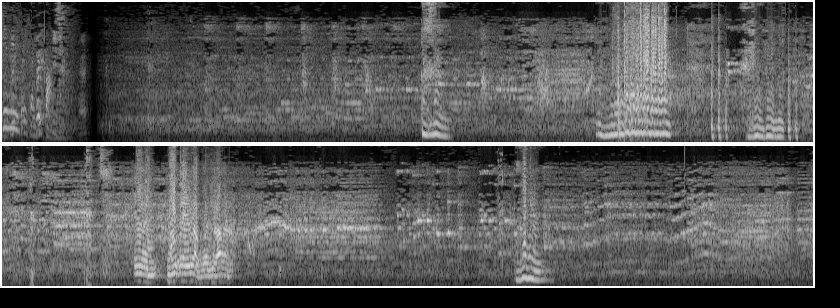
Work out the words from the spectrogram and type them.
ที่นี่เป็นแฟนพี่ป่าไอ้มันมุกอะไรแบบวนทะเลาะกันก็ไม่นี่คือหนึ่งของพี่มิ่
